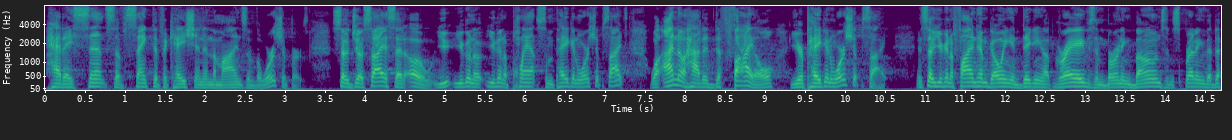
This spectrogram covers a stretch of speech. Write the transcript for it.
had a sense of sanctification in the minds of the worshipers. So Josiah said, Oh, you, are going you're going to plant some pagan worship sites? Well, I know how to defile your pagan worship site. And so you're going to find him going and digging up graves and burning bones and spreading the.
